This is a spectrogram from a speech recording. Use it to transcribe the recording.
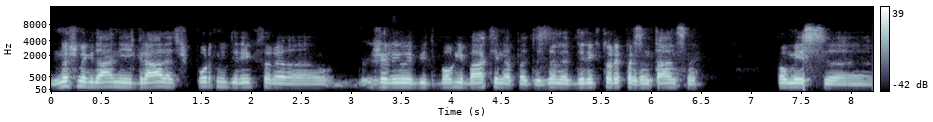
Naš nekdani igralec, športni direktor, uh, želel je biti Bogi Batina, pa zdaj le direktor reprezentantne, pa vmes uh,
